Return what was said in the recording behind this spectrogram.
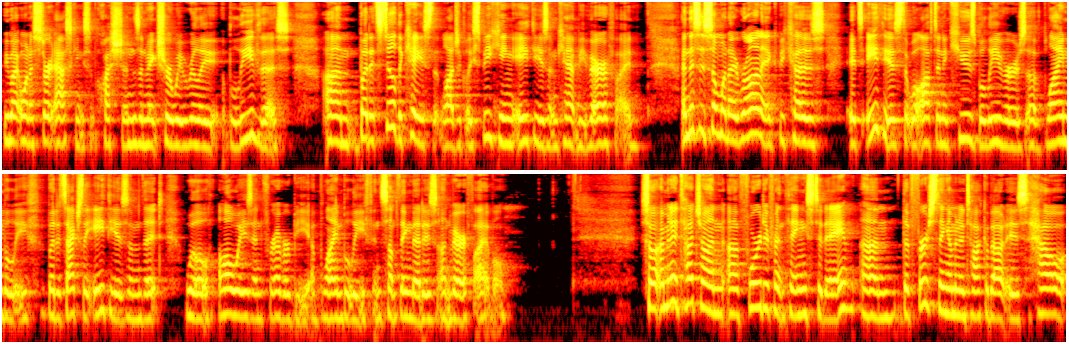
we might want to start asking some questions and make sure we really believe this. Um, but it's still the case that logically speaking, atheism can't be verified. And this is somewhat ironic because it's atheists that will often accuse believers of blind belief, but it's actually atheism that will always and forever be a blind belief in something that is unverifiable. So I'm going to touch on uh, four different things today. Um, the first thing I'm going to talk about is how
